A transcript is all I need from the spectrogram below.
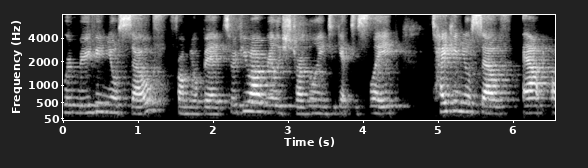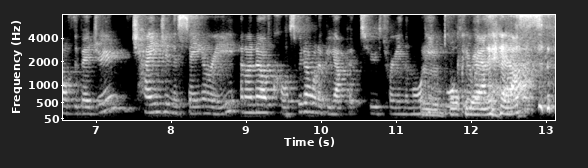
removing yourself from your bed. So if you are really struggling to get to sleep, taking yourself out of the bedroom, changing the scenery. And I know, of course, we don't want to be up at two, three in the morning mm, walking, walking, around, around the house. house.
